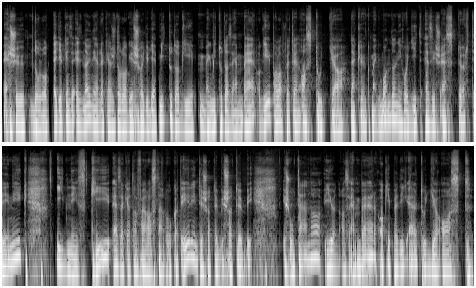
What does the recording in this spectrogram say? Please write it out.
eső dolog. Egyébként ez egy nagyon érdekes dolog, és hogy ugye mit tud a gép, meg mit tud az ember. A gép alapvetően azt tudja nekünk megmondani, hogy itt ez is ez történik, így néz ki, ezeket a felhasználókat érint, és a többi, és a többi. És utána jön az ember, aki pedig el tudja azt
